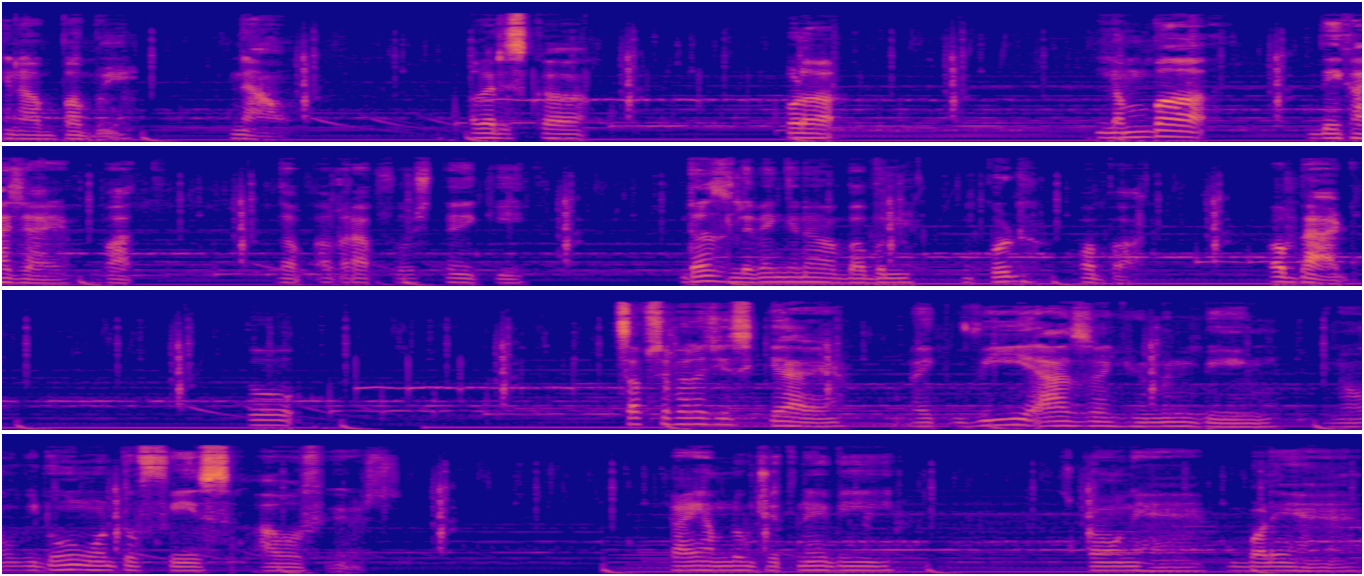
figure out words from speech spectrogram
in a bubble now अगर इसका थोड़ा लंबा देखा जाए बात मतलब अगर आप सोचते हैं कि does living in a bubble good और bad? और बैड तो सबसे पहला चीज़ क्या है? Like we as a human being you know we don't want to face our fears चाहे हम लोग जितने भी स्ट्रॉन्ग हैं, बड़े हैं,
